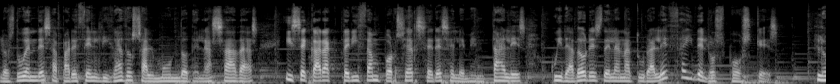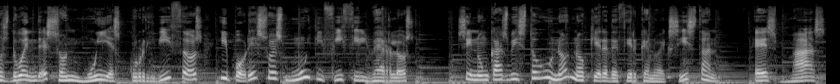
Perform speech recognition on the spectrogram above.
los duendes aparecen ligados al mundo de las hadas y se caracterizan por ser seres elementales, cuidadores de la naturaleza y de los bosques. Los duendes son muy escurridizos y por eso es muy difícil verlos. Si nunca has visto uno, no quiere decir que no existan. Es más,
